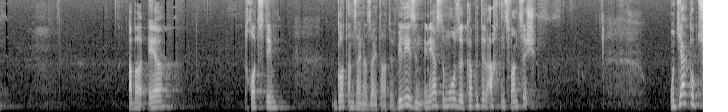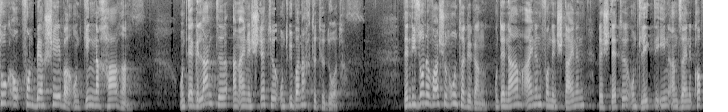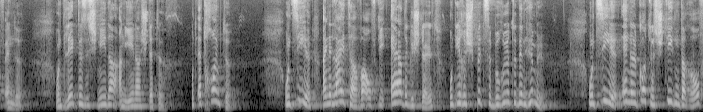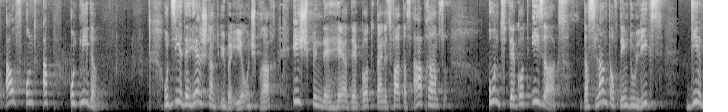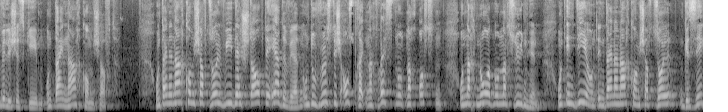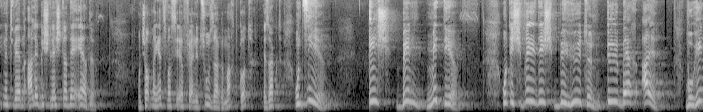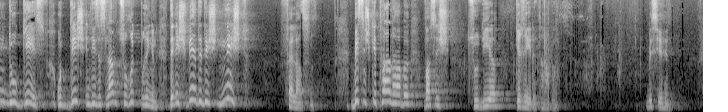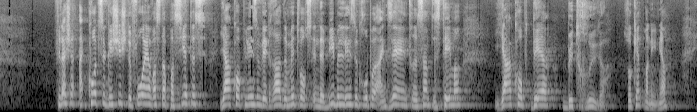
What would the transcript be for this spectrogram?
Aber er trotzdem Gott an seiner Seite hatte. Wir lesen in 1. Mose Kapitel 28. Und Jakob zog von Beersheba und ging nach Haran. Und er gelangte an eine Stätte und übernachtete dort. Denn die Sonne war schon untergegangen und er nahm einen von den Steinen der Stätte und legte ihn an seine Kopfende und legte sich nieder an jener Stätte. Und er träumte. Und siehe, eine Leiter war auf die Erde gestellt und ihre Spitze berührte den Himmel. Und siehe, Engel Gottes stiegen darauf auf und ab und nieder. Und siehe, der Herr stand über ihr und sprach, ich bin der Herr, der Gott deines Vaters Abrahams und der Gott Isaaks. Das Land, auf dem du liegst, dir will ich es geben und deine Nachkommenschaft. Und deine Nachkommenschaft soll wie der Staub der Erde werden und du wirst dich ausbreiten nach Westen und nach Osten und nach Norden und nach Süden hin. Und in dir und in deiner Nachkommenschaft soll gesegnet werden alle Geschlechter der Erde. Und schaut mal jetzt, was er für eine Zusage macht, Gott. Er sagt, und siehe, ich bin mit dir und ich will dich behüten überall, wohin du gehst und dich in dieses Land zurückbringen, denn ich werde dich nicht verlassen, bis ich getan habe, was ich zu dir geredet habe. Bis hierhin. Vielleicht eine kurze Geschichte vorher, was da passiert ist. Jakob lesen wir gerade mittwochs in der Bibellesegruppe ein sehr interessantes Thema. Jakob der Betrüger. So kennt man ihn, ja?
